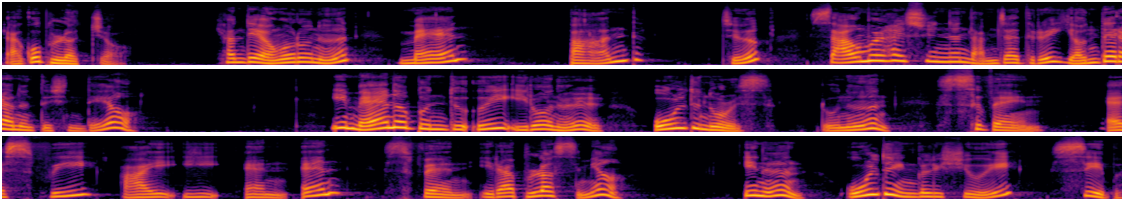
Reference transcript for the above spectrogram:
라고 불렀죠. 현대 영어로는 man, band, 즉 싸움을 할 수 있는 남자들의 연대라는 뜻인데요. 이 Männerbund의 이론을 Old Norse로는 Sven, S-V-I-E-N-N, Sven이라 불렀으며 이는 Old English의 sib,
